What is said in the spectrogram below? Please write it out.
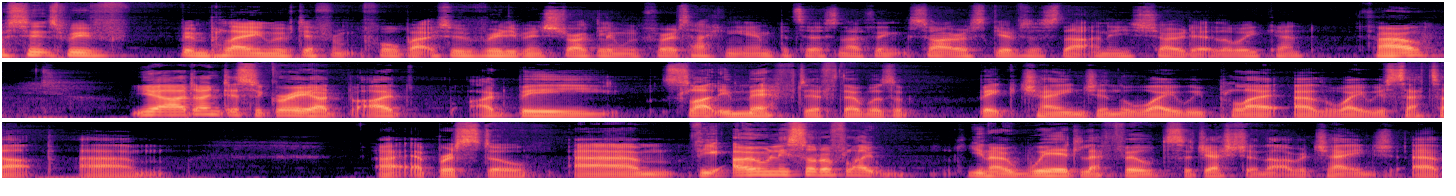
since we've been playing with different fullbacks, we've really been struggling with for attacking impetus, and I think Cyrus gives us that, and he showed it at the weekend. Farrell? Yeah, I don't disagree. I'd I'd I'd be slightly miffed if there was a big change in the way we play, uh, the way we set up um, uh, at Bristol. Um, the only sort of like you know weird left field suggestion that I would change uh,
